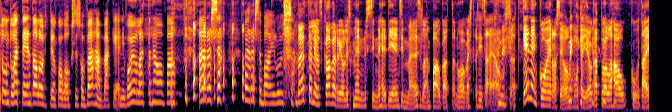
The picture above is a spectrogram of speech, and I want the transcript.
tuntuu, että teidän taloyhtiön kokouksessa on vähän väkeä, niin voi olla, että ne on vaan väärässä, väärässä bailuissa. Mä ajattelin, jos kaveri olisi mennyt sinne heti ensimmäinen sillä paukauttanut ovesta sisään ja ollut sillä, että kenen koira se on muuten, joka tuolla haukkuu tai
